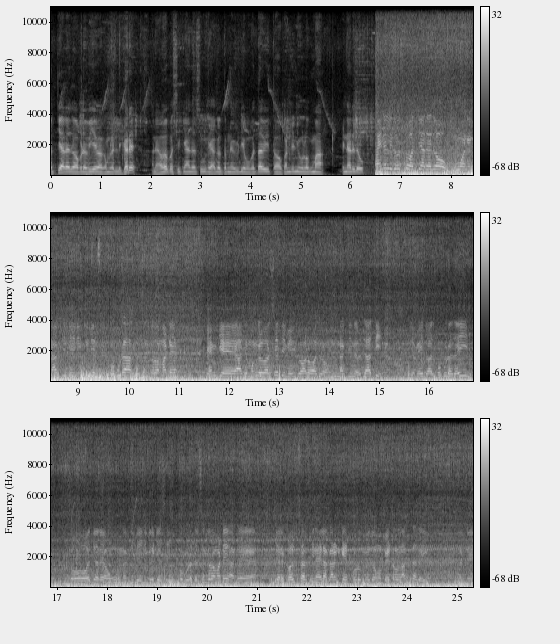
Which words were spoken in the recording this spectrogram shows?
અત્યારે જો આપણે વીએવા કમ્પ્લીટલી ઘરે અને હવે પછી ક્યાં જશું એ આગળ તમને વિડીયોમાં બતાવી. તો કન્ટિન્યુ વ્લોગમાં વિના દઉં. ફાઇનલી દોસ્તો, અત્યારે જો હું અને નાગજી બે નીકળી ગયા છીએ બગુડા દર્શન કરવા માટે. કેમ કે આજે મંગળવાર છે તે, મેં કીધું, હાલો, આજે હું નાગજીને રજા હતી. એટલે મેં કીધું આજે બગુડા જઈ. તો અત્યારે હું નાગજી બે નીકળી ગયા છીએ બગુડા દર્શન કરવા માટે. અને અત્યારે કલ્સારથી આવેલા કારણ કે થોડુંક મેં તો પેટ્રોલ નાખતા જઈ. અને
